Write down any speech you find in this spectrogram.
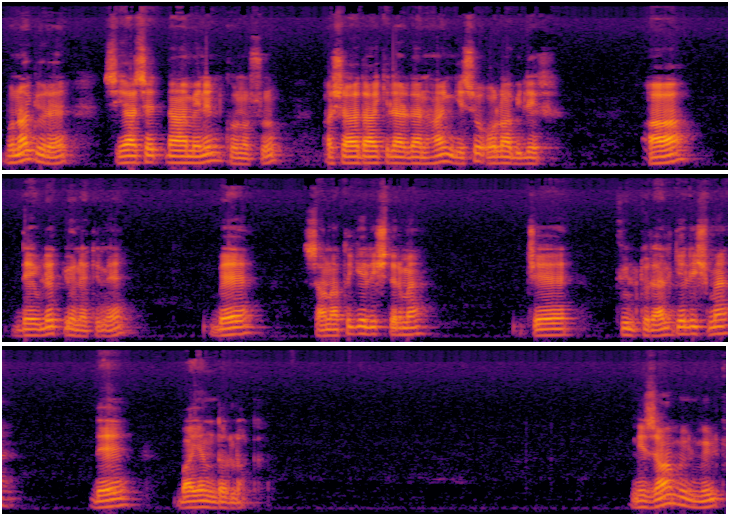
Buna göre Siyasetnamenin konusu aşağıdakilerden hangisi olabilir? A. Devlet yönetimi B. Sanatı geliştirme C. Kültürel gelişme D. Bayındırlık Nizamül Mülk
